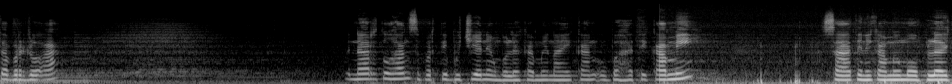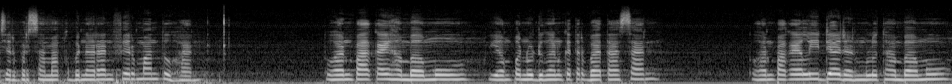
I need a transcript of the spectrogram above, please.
Kita berdoa. Benar Tuhan seperti pujian yang boleh kami naikkan ubah hati kami. Saat ini kami mau belajar bersama kebenaran firman Tuhan. Tuhan pakai hambamu yang penuh dengan keterbatasan. Tuhan pakai lidah dan mulut hambamu.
